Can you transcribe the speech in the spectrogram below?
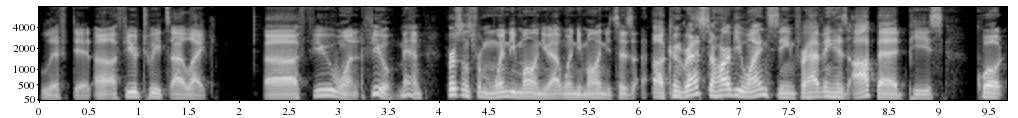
lifted. Uh, a few tweets I like. Uh, a few one, a few man. First one's from Wendy Molyneux at Wendy Molyneux. It says, uh, "Congrats to Harvey Weinstein for having his op-ed piece." Quote,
